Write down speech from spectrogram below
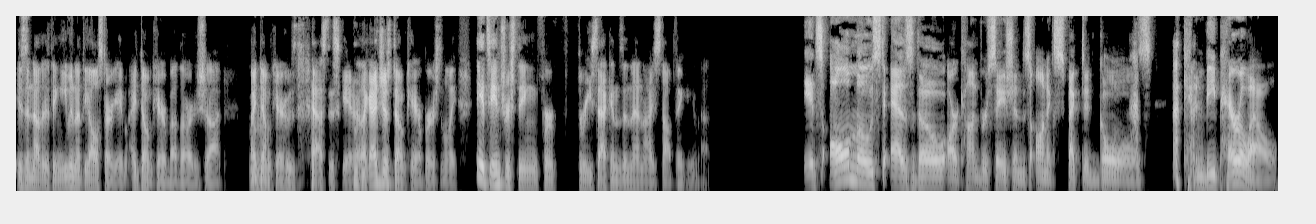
is another thing. Even at the All Star game, I don't care about the hardest shot. Mm-hmm. I don't care who's the fastest skater. like, I just don't care personally. It's interesting for three seconds and then I stop thinking about it. It's almost as though our conversations on expected goals can be parallel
